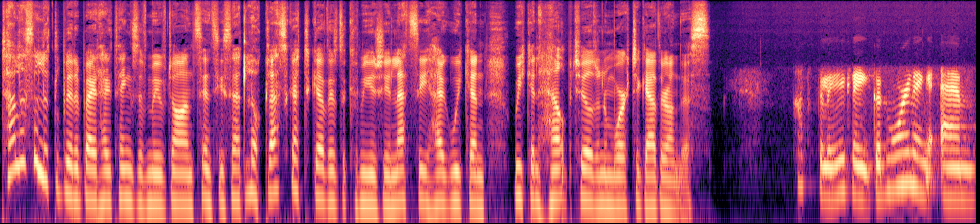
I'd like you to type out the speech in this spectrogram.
Tell us a little bit about how things have moved on since you said, "Look, let's get together as a community and let's see how we can we can help children and work together on this." Absolutely. Good morning. Um,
